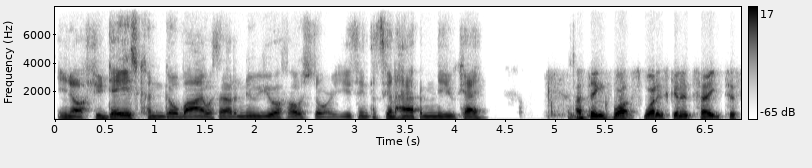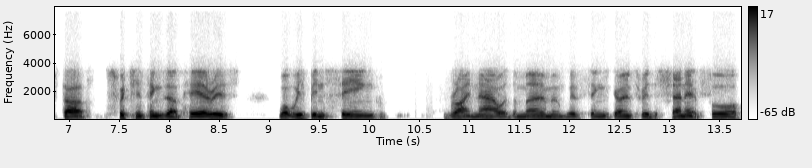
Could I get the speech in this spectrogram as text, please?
you know a few days couldn't go by without a new UFO story. You think that's going to happen in the UK? I think what's what it's going to take to start switching things up here is what we've been seeing right now at the moment with things going through the Senate for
